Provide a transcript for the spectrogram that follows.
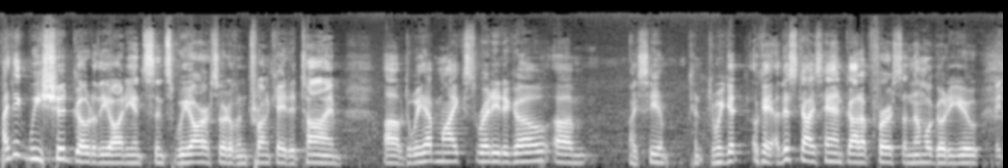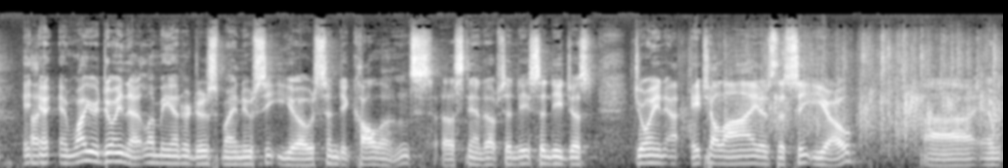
I think we should go to the audience since we are sort of in truncated time. Uh, do we have mics ready to go? Um, I see him. Can, can we get? Okay, this guy's hand got up first, and then we'll go to you. And, Uh, and- and while you're doing that, let me introduce my new CEO, Cindy Collins. Uh, stand up, Cindy. Cindy just joined HLI as the CEO, uh, and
